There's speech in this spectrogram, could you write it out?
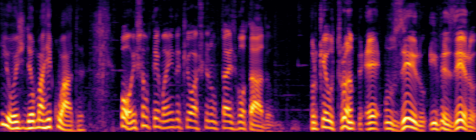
e hoje deu uma recuada. Bom, isso é um tema ainda que eu acho que não está esgotado. Porque o Trump é useiro e vezeiro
